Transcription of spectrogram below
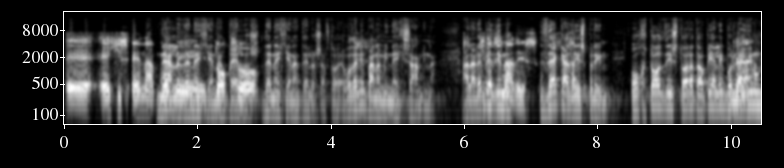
ε, έχεις ένα ακόμη ναι, αλλά δεν έχει ένα τέλος. Δεν έχει ένα τέλος αυτό. Εγώ δεν είπα να μην έχεις άμυνα. Αλλά ρε παιδί μου, 10 δις πριν. 8 δις τώρα τα οποία λέει μπορεί να ναι. γίνουν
